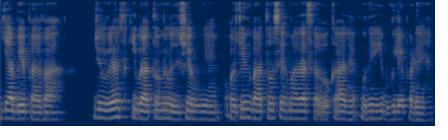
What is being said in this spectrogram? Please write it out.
या बेपरवाह, जो व्यर्थ की बातों में उलझे हुए हैं, और जिन बातों से हमारा सरोकार है, उन्हें ही भूले पड़े हैं।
